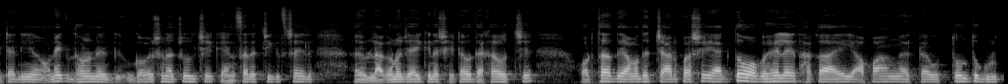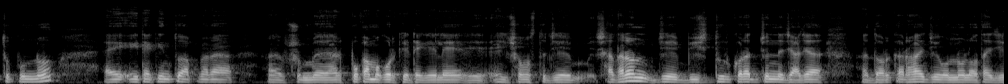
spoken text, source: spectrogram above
এটা নিয়ে অনেক ধরনের গবেষণা চলছে। ক্যান্সারের চিকিৎসায় লাগানো যায় কিনা সেটাও দেখা হচ্ছে। অর্থাৎ আমাদের চারপাশে একদম অবহেলায় থাকা এই আপাং একটা অত্যন্ত গুরুত্বপূর্ণ এইটা কিন্তু আপনারা আর পোকামাকড় কেটে গেলে এই সমস্ত যে সাধারণ যে বিষ দূর করার জন্য যা যা দরকার হয়, যে অন্য লতায় যে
